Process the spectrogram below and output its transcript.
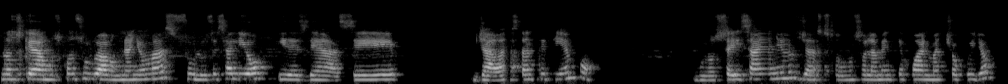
Nos quedamos con Zuluaga un año más, Zulu se salió y desde hace ya bastante tiempo, unos seis años, ya somos solamente Juan Machoco y yo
